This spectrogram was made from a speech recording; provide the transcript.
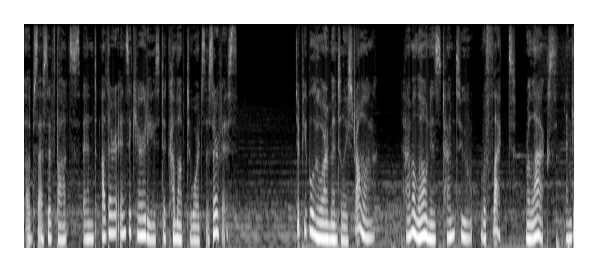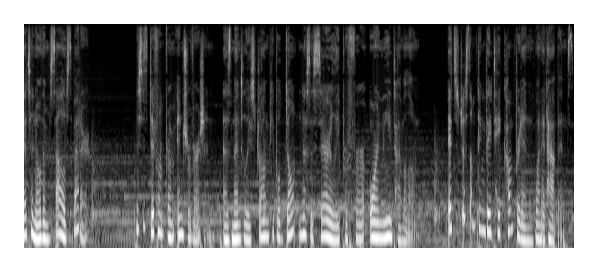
obsessive thoughts, and other insecurities to come up towards the surface. To people who are mentally strong, time alone is time to reflect, relax, and get to know themselves better. This is different from introversion, as mentally strong people don't necessarily prefer or need time alone. It's just something they take comfort in when it happens.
